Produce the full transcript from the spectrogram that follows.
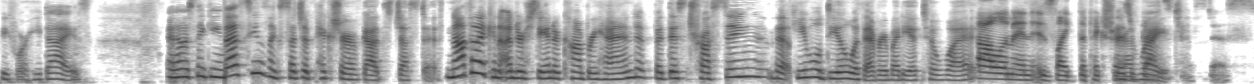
before he dies. And I was thinking, that seems like such a picture of God's justice. Not that I can understand or comprehend, but this trusting that he will deal with everybody to what. Solomon is like the picture Is of right. God's justice.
